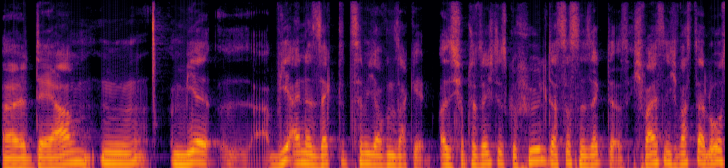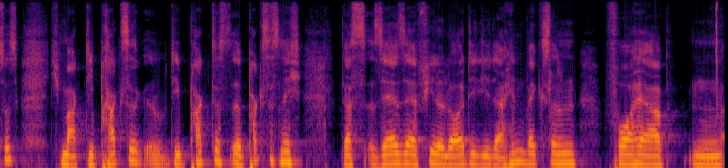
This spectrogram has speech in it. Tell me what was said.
äh, der mh, hm, mir äh, wie eine Sekte ziemlich auf den Sack geht. Also ich habe tatsächlich das Gefühl, dass das eine Sekte ist. Ich weiß nicht, was da los ist. Ich mag die Praxis, die Praxis, äh, Praxis nicht, dass sehr, sehr viele Leute, die da hinwechseln, vorher mh, hm,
